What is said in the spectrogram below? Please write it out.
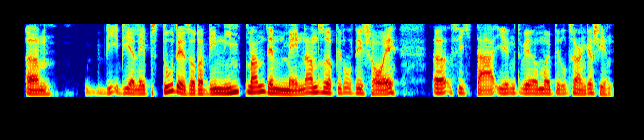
Ähm, wie, wie erlebst du das oder wie nimmt man den Männern so ein bisschen die Scheu, äh, sich da irgendwie einmal ein bisschen zu engagieren?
